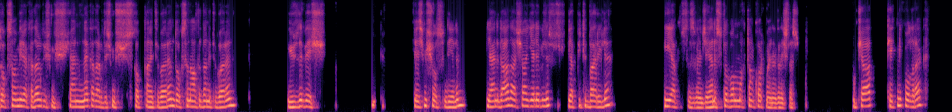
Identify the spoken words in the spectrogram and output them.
91'e kadar düşmüş. Yani ne kadar düşmüş stoptan itibaren? 96'dan itibaren %5 geçmiş olsun diyelim. Yani daha da aşağı gelebilir yap itibariyle. İyi yapmışsınız bence. Yani stop olmaktan korkmayın arkadaşlar. Bu kağıt teknik olarak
